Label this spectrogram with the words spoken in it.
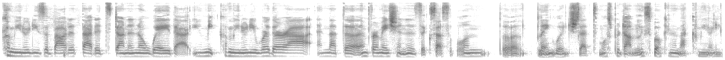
communities about it, that it's done in a way that you meet community where they're at and that the information is accessible in the language that's most predominantly spoken in that community.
